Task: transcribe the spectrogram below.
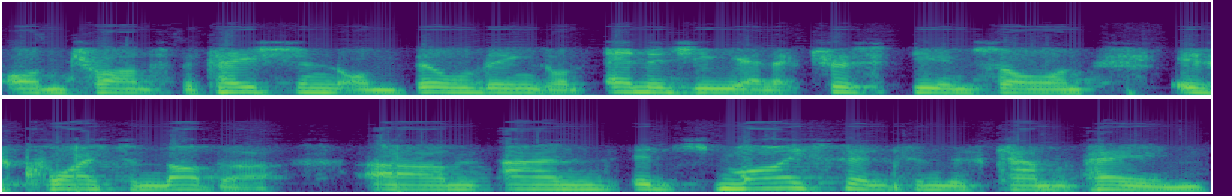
on transportation, on buildings, on energy, electricity, and so on is quite another. Um, and it's my sense in this campaign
